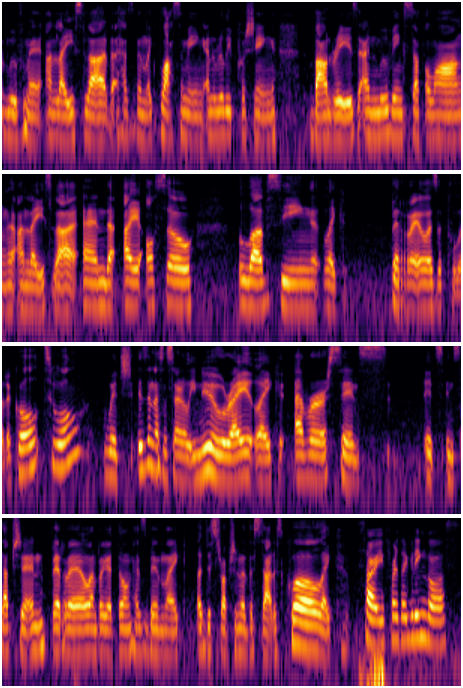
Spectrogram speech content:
movement on La Isla that has been like blossoming and really pushing boundaries and moving stuff along on La Isla and I also love seeing like perreo as a political tool, which isn't necessarily new, right? Like ever since its inception, perreo and reggaeton has been like a disruption of the status quo. Like, sorry for the gringos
